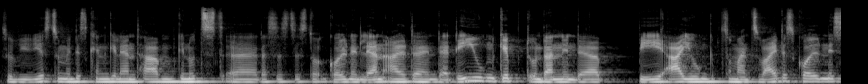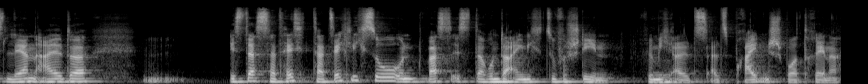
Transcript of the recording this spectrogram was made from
so wie wir es zumindest kennengelernt haben, genutzt, äh, dass es das goldene Lernalter in der D-Jugend gibt und dann in der BA-Jugend gibt es nochmal ein zweites goldenes Lernalter. Ist das tatsächlich so und was ist darunter eigentlich zu verstehen für mich als, als Breitensporttrainer?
